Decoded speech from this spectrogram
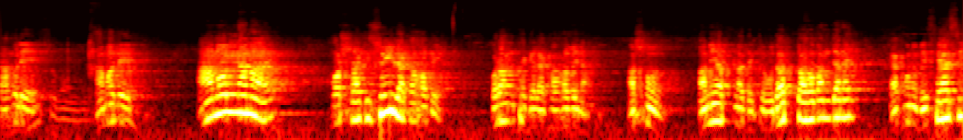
তাহলে আমাদের আমল নামায় ফর্সা কিছুই লেখা হবে, কোরআন থেকে লেখা হবে না। আসুন, আমি আপনাদেরকে উদাত্ত আহ্বান জানাই, এখনও বেঁচে আছি,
